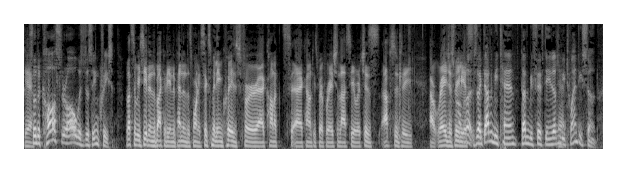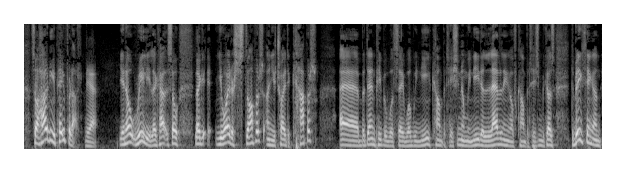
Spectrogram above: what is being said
Yeah. So the costs are always just increasing. Well, that's what we see it in the back of the Independent this morning. Six million quid for uh, Connacht uh, County's preparation last year, which is absolutely outrageous, really. It's, it's, like that'll be 10, that'll be 15, that'll yeah. be 20 soon. So how do you pay for that? Yeah. You know, really, like how, so, like you either stop it and you try to cap it, uh, but then people will say, well, we need competition and we need a leveling of competition because the big thing on,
